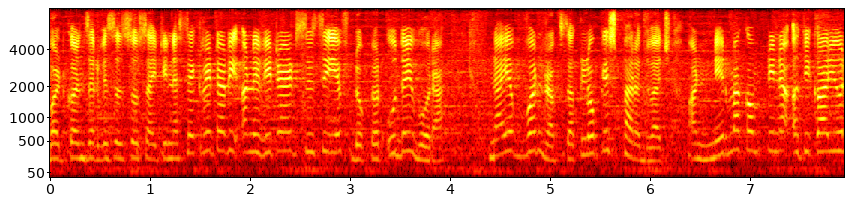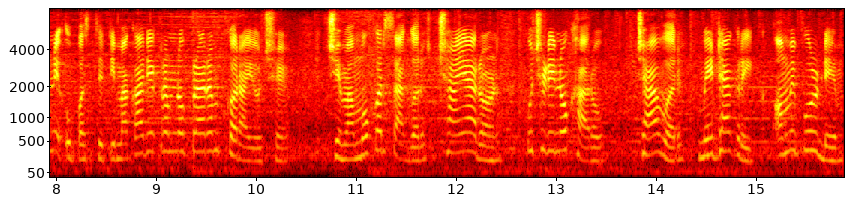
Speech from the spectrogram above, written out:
બર્ડ કન્ઝર્વેશન સોસાયટીના સેક્રેટરી અને retired CCF doctor Uday Vora નાયબ વન રક્ષક લોકેશ ભારદ્વાજ અને નિરમા કંપનીના અધિકારીઓની ઉપસ્થિતિમાં કાર્યક્રમનો પ્રારંભ કરાયો છે, જેમાં મોકર સાગર, છાયા રણ, પૂછડીનો Kharo, Zavar Medha creek Amipur dam,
